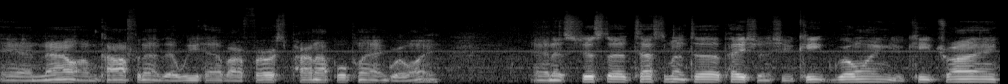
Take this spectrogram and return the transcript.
and now I'm confident that we have our first pineapple plant growing. And it's just a testament to patience. You keep growing you keep trying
